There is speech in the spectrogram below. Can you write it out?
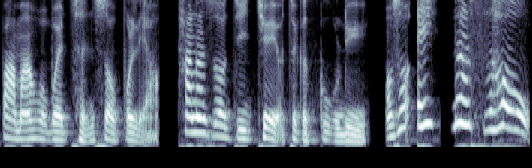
爸妈会不会承受不了？他那时候的确有这个顾虑。我说：“哎，那时候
